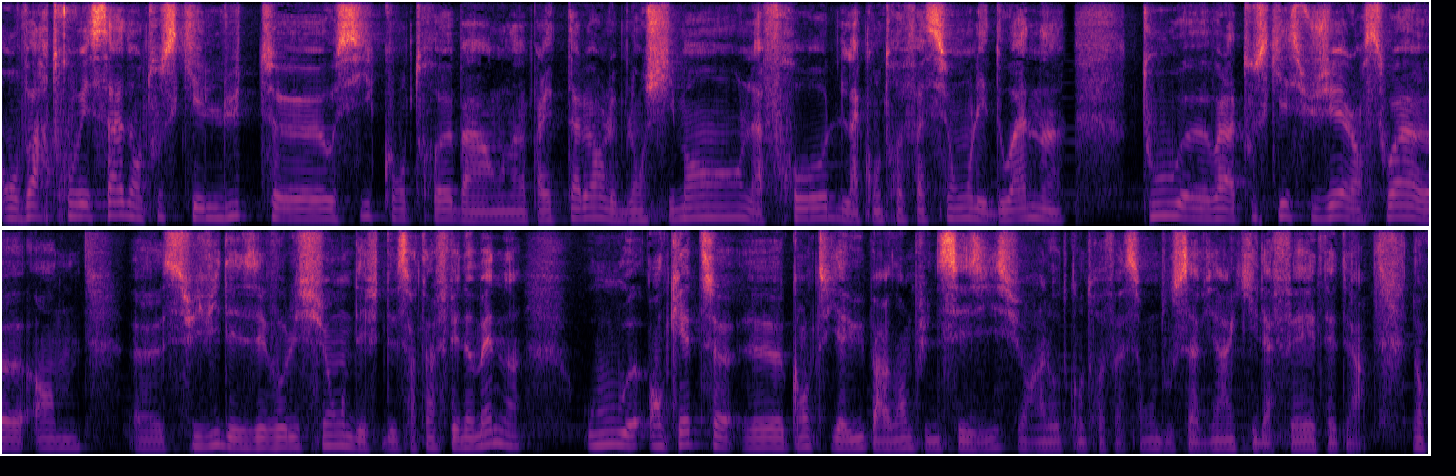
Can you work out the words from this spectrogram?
On va retrouver ça dans tout ce qui est lutte euh, aussi contre, ben, on en a parlé tout à l'heure, le blanchiment, la fraude, la contrefaçon, les douanes, tout, euh, voilà, tout ce qui est sujet, alors soit euh, en suivi des évolutions de certains phénomènes, ou enquête quand il y a eu par exemple une saisie sur un lot de contrefaçon, d'où ça vient, qui l'a fait, etc. Donc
